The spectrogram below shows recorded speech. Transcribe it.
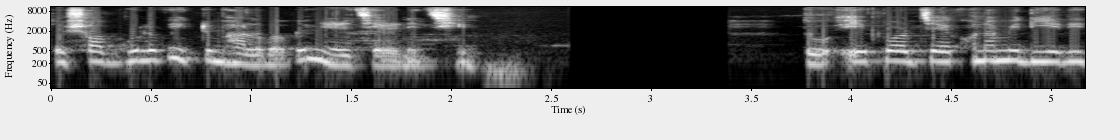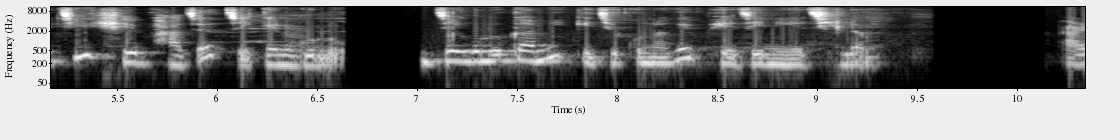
তো সবগুলোকে একটু ভালোভাবে নেড়ে চেড়ে নিচ্ছি। তো এই পর্যায়ে এখন আমি দিয়ে দিচ্ছি সেই ভাজা চিকেনগুলো যেগুলোকে আমি কিছুক্ষণ আগে ভেজে নিয়েছিলাম। আর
